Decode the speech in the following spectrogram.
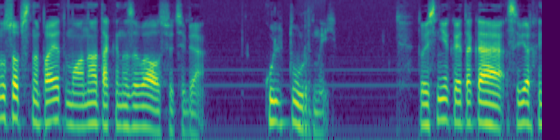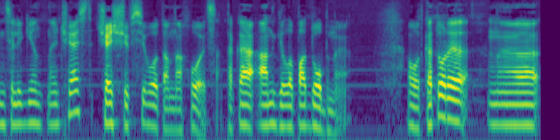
Ну, собственно, поэтому она так и называлась у тебя. Культурный. То есть некая такая сверхинтеллигентная часть чаще всего там находится, такая ангелоподобная – вот, которая э,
